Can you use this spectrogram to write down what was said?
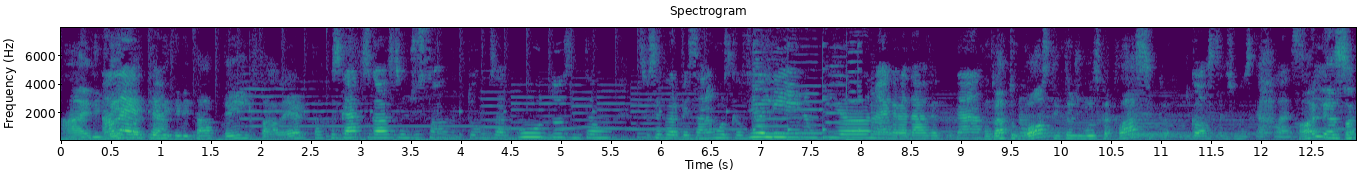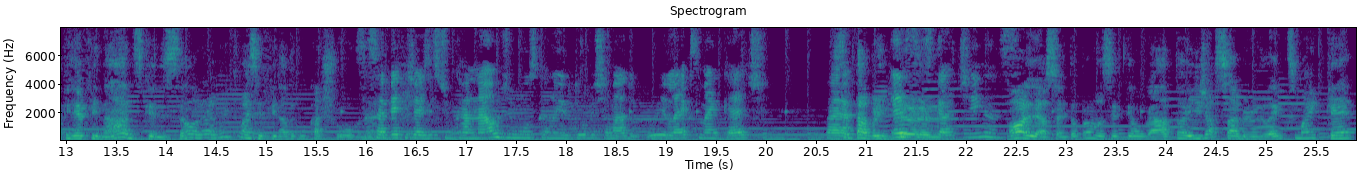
Ah, ele vem Alerta. porque ele, ele tá atento, tá alerta. Os gatos gostam de som, tons agudos, então se você for pensar na música, o violino, um piano, é agradável pro O gato. gato gosta então de música clássica? Gosta de música clássica. Olha só que refinados que eles são, né? Muito mais refinado que o cachorro, Você né? sabia que já existe um canal de música no YouTube chamado Relax My Cat? Para Você tá brincando? esses gatinhos? Olha só, então pra você que tem um gato aí, já sabe, Relax My Cat.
